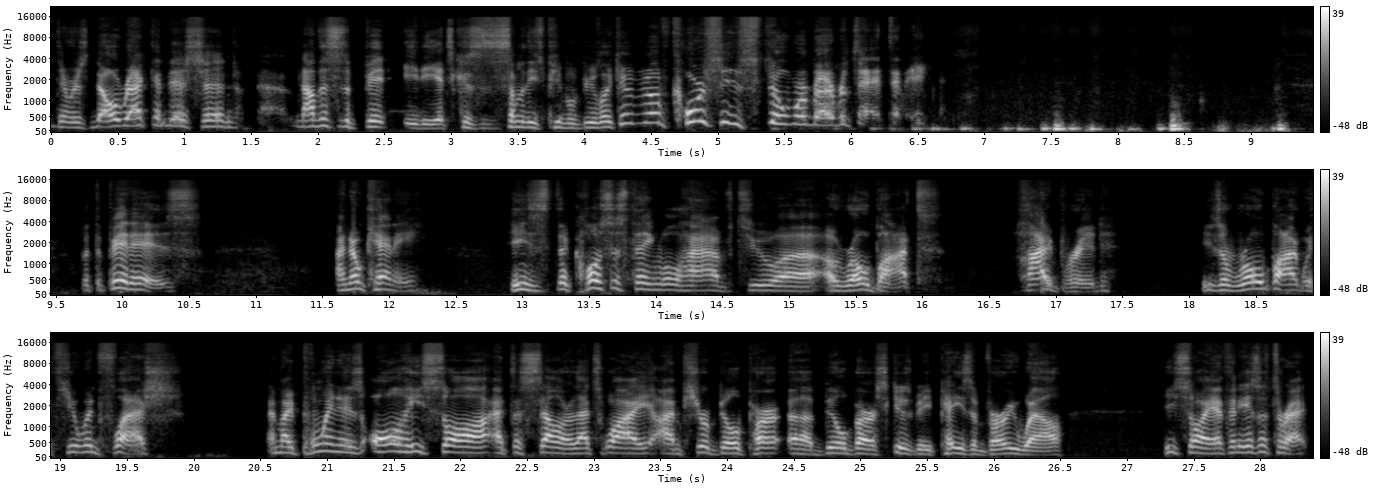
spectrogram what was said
there was no recognition. Now, this is a bit idiots because some of these people be like, of course he still remembers Anthony. But the bit is, I know Kenny. He's the closest thing we'll have to uh, a robot hybrid. He's a robot with human flesh. And my point is, all he saw at the cellar. That's why I'm sure Bill per, uh, Bill Burr, excuse me, pays him very well. He saw Anthony as a threat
